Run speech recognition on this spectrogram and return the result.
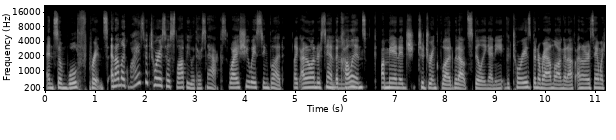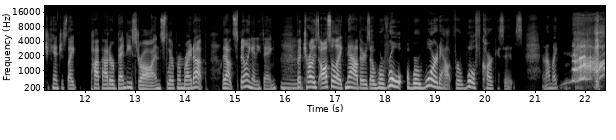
and some wolf prints. And I'm like, why is Victoria so sloppy with her snacks? Why is she wasting blood? Like, I don't understand. Mhm. The Cullens uh, manage to drink blood without spilling any. Victoria's been around long enough. I don't understand why she can't just like pop out her bendy straw and slurp them right up without spilling anything. Mm. But Charlie's also like, now there's a, reward a reward out for wolf carcasses. And I'm like, no.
